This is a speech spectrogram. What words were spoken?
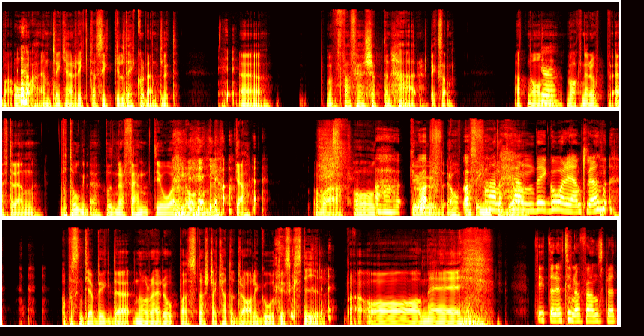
Bara, Åh, äntligen kan jag rikta cykeldäck ordentligt. Eh, varför har jag köpt den här? Liksom? Att någon Ja. vaknar upp efter en, vad tog det, 150 år lång bläcka. Och bara, åh Ah, gud, vad, jag vad hoppas inte fan att jag hände igår egentligen? Hoppas inte jag byggde norra Europas största katedral i gotisk stil. Bara, Åh nej. Tittar ut genom fönstret.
